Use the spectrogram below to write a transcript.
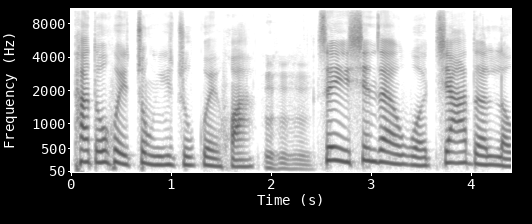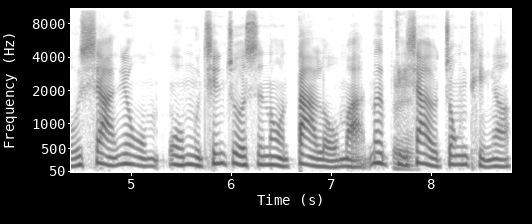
他都会种一株桂花。嗯、嗯嗯所以现在我家的楼下，因为我我母亲住的是那种大楼嘛，那底下有中庭啊，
